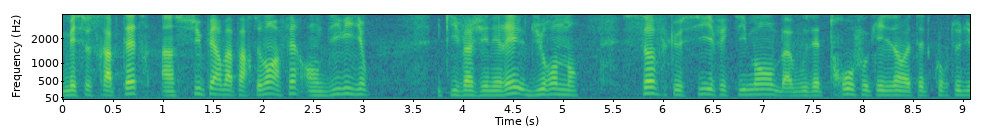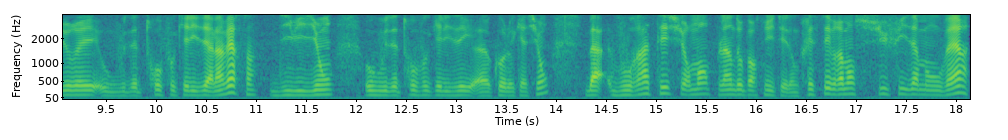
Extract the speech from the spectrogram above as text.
mais ce sera peut-être un superbe appartement à faire en division qui va générer du rendement. Sauf que si effectivement bah, vous êtes trop focalisé dans votre tête courte durée ou vous êtes trop focalisé à l'inverse, hein, division, ou vous êtes trop focalisé euh, colocation, bah, vous ratez sûrement plein d'opportunités. Donc restez vraiment suffisamment ouvert.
